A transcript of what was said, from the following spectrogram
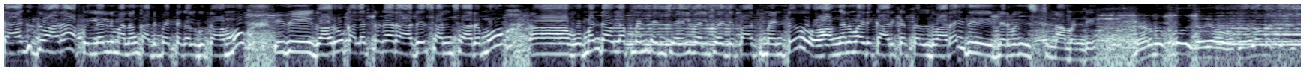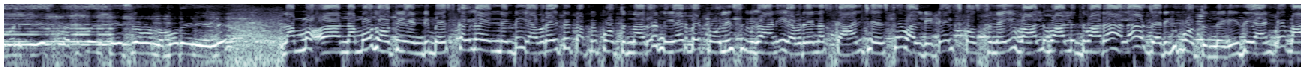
ట్యాగ్ ద్వారా ఆ పిల్లల్ని మనం కనిపెట్టగలుగుతాము. ఇది గౌరవ కలెక్టర్ గారి ఆదేశానుసారము women development and child welfare department anganwadi కార్యకర్తల ద్వారా ఇది నిర్వహిస్తున్నామండి. మేడం కేసులు ఏమైనా నమోదైనాయండి? నమో నమోదు అవుతాయండి బేసికల్గా ఏంటంటే ఎవరైతే తప్పిపోతున్నారో నియర్ బై పోలీసులు కానీ ఎవరైనా స్కాన్ చేస్తే వాళ్ళ డీటెయిల్స్ వస్తున్నాయి వాళ్ళు వాళ్ళ ద్వారా అలా జరిగిపోతుంది. ఇది అంటే మా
